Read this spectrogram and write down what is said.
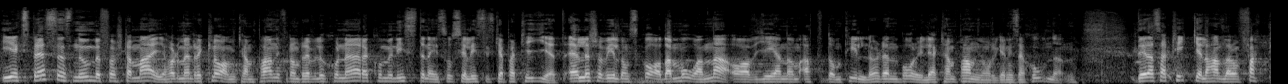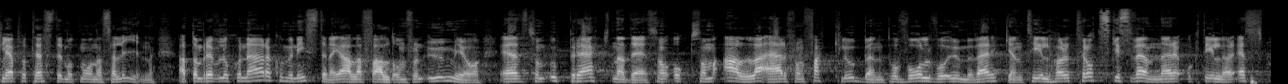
I Expressens nummer första maj har de en reklamkampanj för de revolutionära kommunisterna i Socialistiska partiet. Eller så vill de skada Mona av genom att de tillhör den borgerliga kampanjorganisationen. Deras artikel handlar om fackliga protester mot Mona Sahlin. Att de revolutionära kommunisterna, i alla fall de från Umeå, är som uppräknade som, och som alla är från fackklubben på Volvo Umeverken, tillhör Trotskijs vänner och tillhör SP,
